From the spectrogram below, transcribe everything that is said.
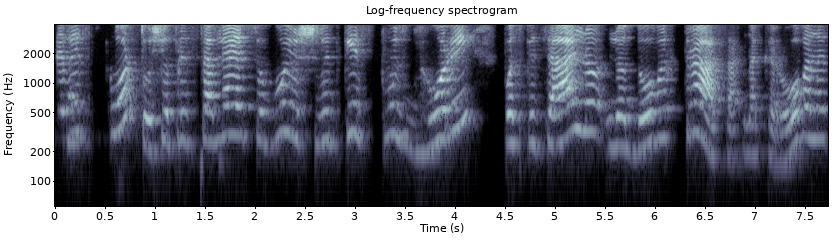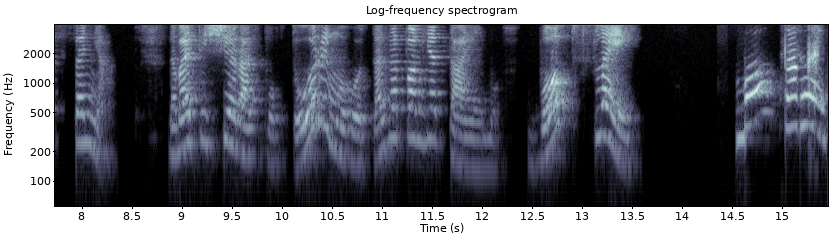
Це вид спорту, що представляє собою швидкий спуск з гори по спеціально льодових трасах на керованих санях. Давайте ще раз повторимо його та запам'ятаємо. Бобслей. Боксей.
